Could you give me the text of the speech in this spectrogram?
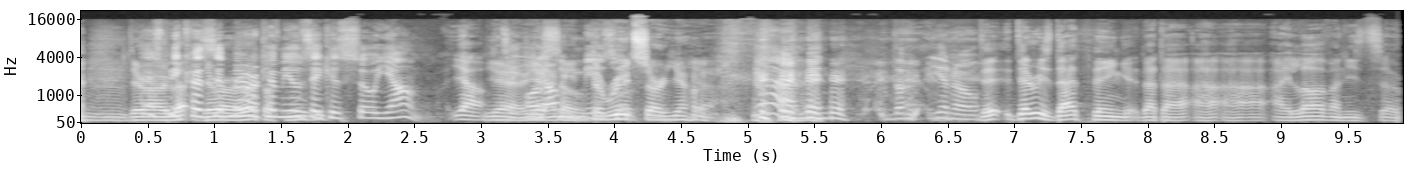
Mm-hmm. there It's are because there are a lot American of music, is so young. yeah Yeah, a yeah. young I mean, the roots are young. Yeah. Yeah, I mean, the, you know, There, there is that thing that I, I, I- I love, and it's a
